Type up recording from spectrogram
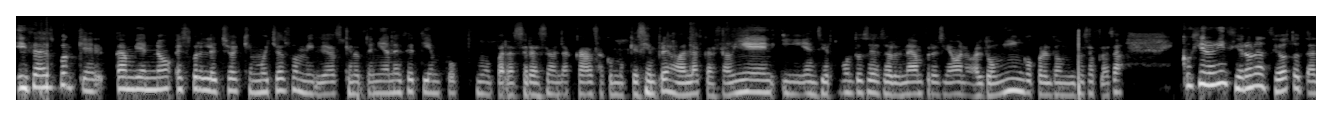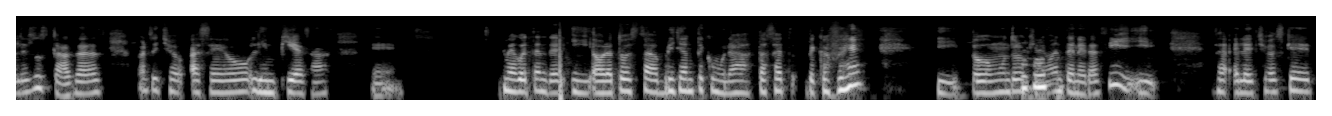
Y sabes por qué también no, es por el hecho de que muchas familias que no tenían ese tiempo como para hacer aseo en la casa, como que siempre dejaban la casa bien y en cierto punto se desordenaban, pero decían, bueno, al domingo, por el domingo se aplaza. Cogieron y hicieron aseo total de sus casas, has dicho, aseo, limpieza, eh, me hago entender, y ahora todo está brillante como una taza de café y todo el mundo lo quiere mantener así. Y o sea, el hecho es que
